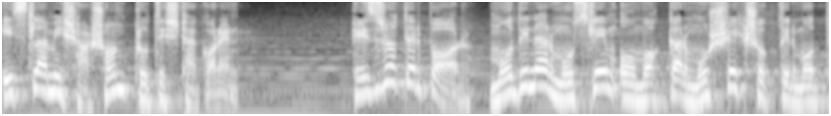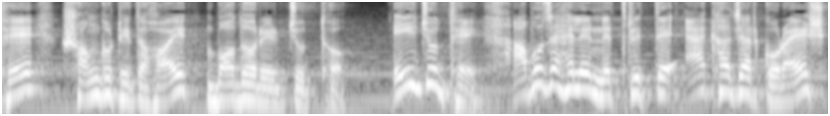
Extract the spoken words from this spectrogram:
ইসলামী শাসন প্রতিষ্ঠা করেন। হিজরতের পর মদিনার মুসলিম ও মক্কার মুশ্রিক শক্তির মধ্যে সংগঠিত হয় বদরের যুদ্ধ। এই যুদ্ধে আবু জাহেলের নেতৃত্বে এক হাজার কোরায়েশ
